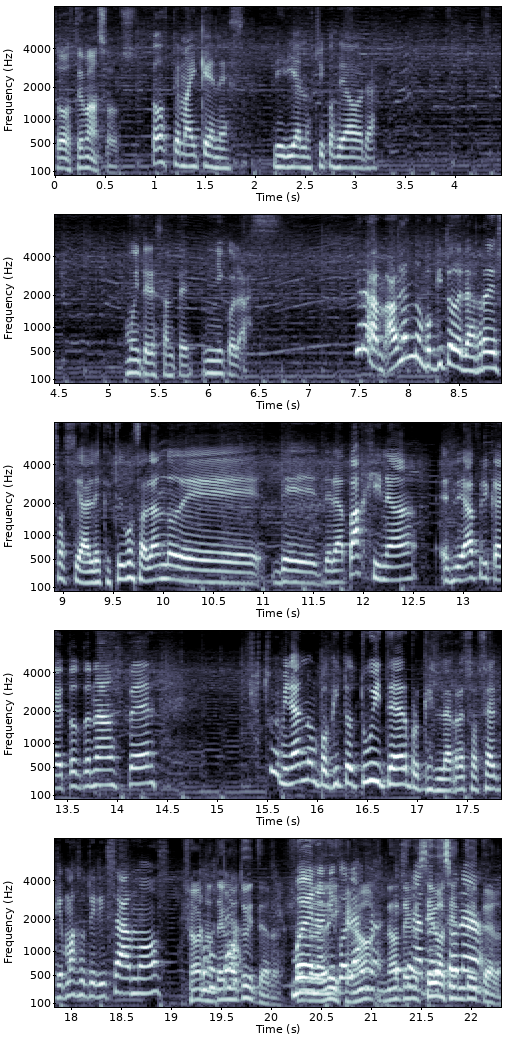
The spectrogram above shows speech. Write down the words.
Todos temazos. Todos temaiquenes, dirían los chicos de ahora. Muy interesante, Nicolás. Hablando un poquito de las redes sociales, que estuvimos hablando de, de- de la página es de África de Aspen. Yo estuve mirando un poquito Twitter, porque es la red social que más utilizamos. Yo ¿Cómo no tengo? Twitter. Yo Bueno, lo Nicolás, ¿no? no- tengo- sigo sin Twitter.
